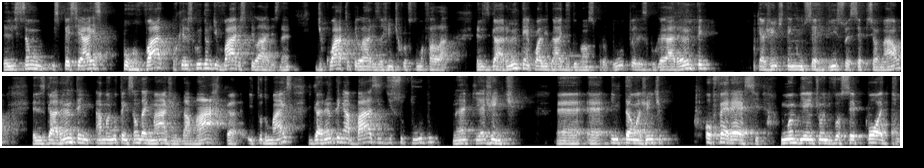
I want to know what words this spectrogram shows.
eles são especiais por porque eles cuidam de vários pilares, né? De quatro pilares a gente costuma falar eles garantem a qualidade do nosso produto, eles garantem que a gente tem um serviço excepcional, eles garantem a manutenção da imagem, da marca e tudo mais, e garantem a base disso tudo, né, que é gente. É, é, então, a gente oferece um ambiente onde você pode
